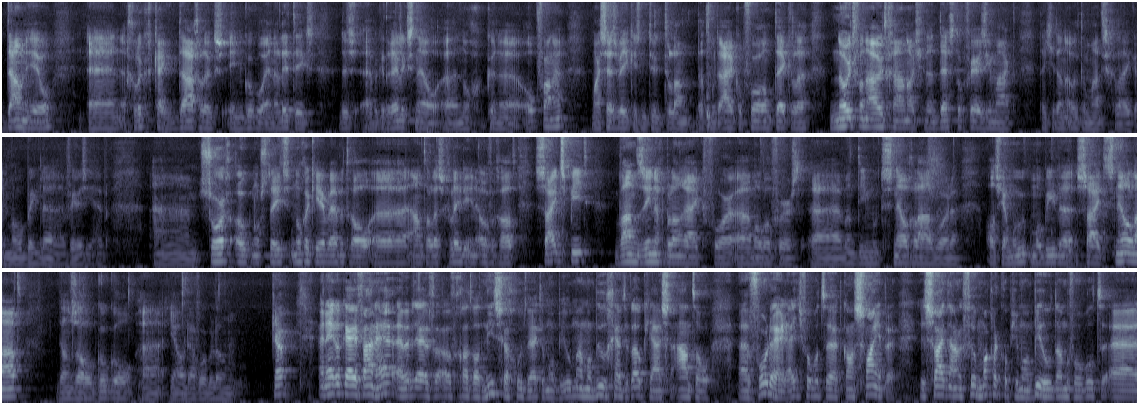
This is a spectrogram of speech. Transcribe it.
downhill. En gelukkig kijk ik dagelijks in Google Analytics Dus heb ik het redelijk snel eh, nog kunnen opvangen. Maar zes weken is natuurlijk te lang. Dat moet eigenlijk op voorhand tackelen. Nooit van uitgaan als je een desktop versie maakt, dat je dan automatisch gelijk een mobiele versie hebt. Ehm, zorg ook nog steeds, nog een keer, we hebben het er al een aantal lessen geleden in over gehad. Site speed, waanzinnig belangrijk voor mobile first. want die moet snel geladen worden. Als jouw mobiele site snel laat, dan zal Google uh, jou daarvoor belonen. Ja, en denk ook even aan, hè, we hebben het even over gehad wat niet zo goed werkt op mobiel. Maar mobiel geeft ook juist een aantal uh, voordelen. Dat je bijvoorbeeld uh, kan swipen. Je swipe namelijk veel makkelijker op je mobiel dan bijvoorbeeld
